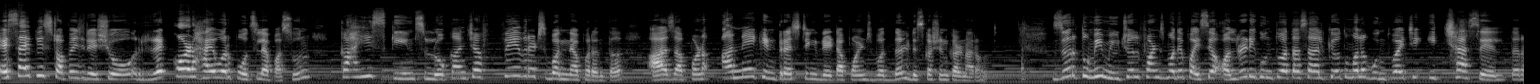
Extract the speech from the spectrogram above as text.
S I P stoppage ratio record हायवर पोहोचल्यापासून काही स्कीम्स लोकांच्या फेवरेट्स बनण्यापर्यंत आज आपण अनेक इंटरेस्टिंग डेटा पॉइंट्सबद्दल डिस्कशन करणार आहोत. जर तुम्ही म्युच्युअल फंड्समध्ये पैसे ऑलरेडी गुंतवत असाल किंवा तुम्हाला गुंतवायची इच्छा असेल तर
